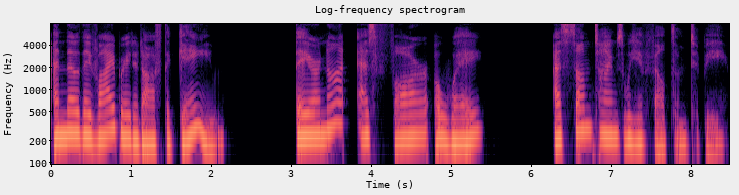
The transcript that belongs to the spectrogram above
And though they vibrated off the game, they are not as far away as sometimes we have felt them to be.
